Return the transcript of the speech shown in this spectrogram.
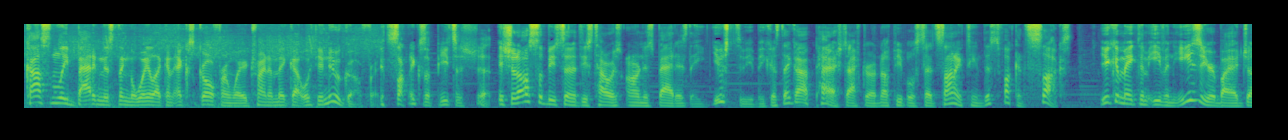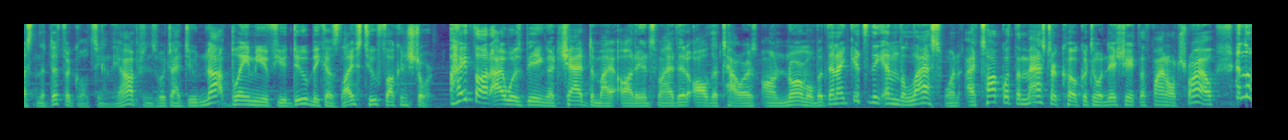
Constantly batting this thing away like an ex-girlfriend while you're trying to make out with your new girlfriend. Sonic's a piece of shit. It should also be said that these towers aren't as bad as they used to be because they got patched after enough people said Sonic Team, this fucking sucks. You can make them even easier by adjusting the difficulty and the options, which I do not blame you if you do because life's too fucking short. I thought I was being a Chad to my audience when I did all the towers on normal, but then I get to the end of the last one, I talk with the Master Koco to initiate the final trial, and the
